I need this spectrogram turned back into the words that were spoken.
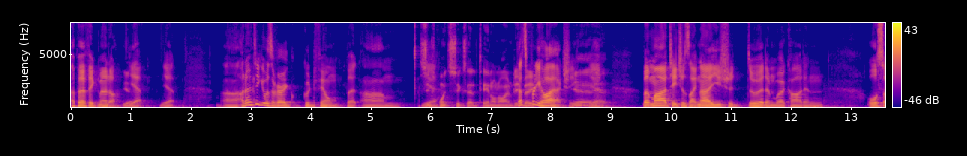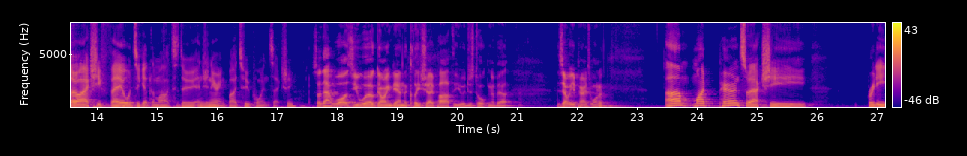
A Perfect Murder. Yeah. Yeah, yeah. Uh, I don't think it was a very good film, but um, Six Yeah. point six out of ten on IMDb. That's pretty high, actually. Yeah, yeah. But my teacher's like, no, you should do it and work hard. And also, I actually failed to get the mark to do engineering by two points, actually. So that was you were going down the cliche path that you were just talking about. Is that what your parents wanted? Um, my parents were actually pretty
